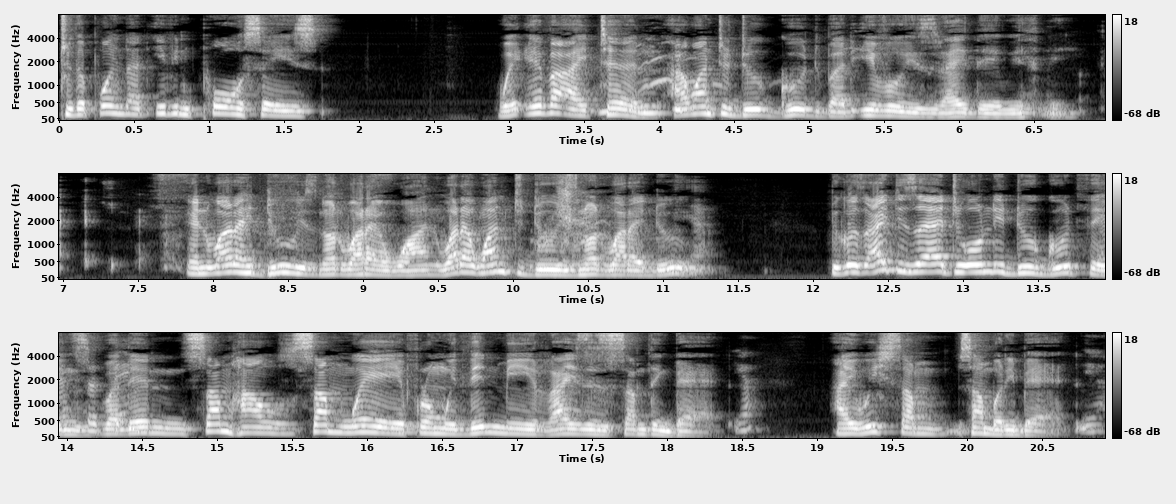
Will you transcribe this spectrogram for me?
to the point that even Paul says, Wherever I turn, I want to do good, but evil is right there with me. And what I do is not what I want. What I want to do is not what I do. Yeah. Because I desire to only do good things, the but thing. then somehow, some way from within me rises something bad. Yeah. I wish some somebody bad. Yeah.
